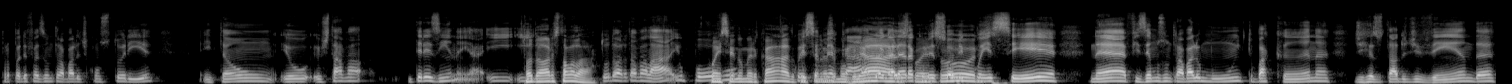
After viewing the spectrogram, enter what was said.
para poder fazer um trabalho de consultoria. Então, eu, eu estava em Teresina e, e- Toda hora você estava lá. toda hora estava lá e o povo Conhecendo o mercado, conhecendo conhecendo, o mercado, a galera começou a me conhecer, né? Fizemos um trabalho muito bacana de resultado de venda,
